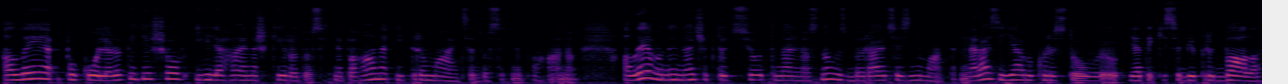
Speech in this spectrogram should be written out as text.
Але по кольору підійшов і лягає на шкіру досить непогано, і тримається досить непогано. Але вони, начебто, цю тональну основу збираються знімати. Наразі я використовую, я таки собі придбала,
